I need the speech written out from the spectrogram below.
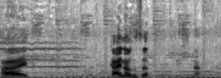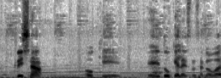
हाय काय नाव तुझं? कृष्णा. कृष्णा. ओके हे तू केलंयस ना सगळं वर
